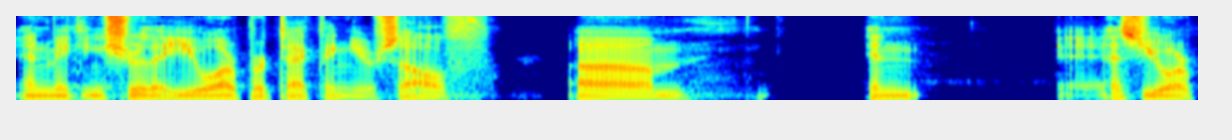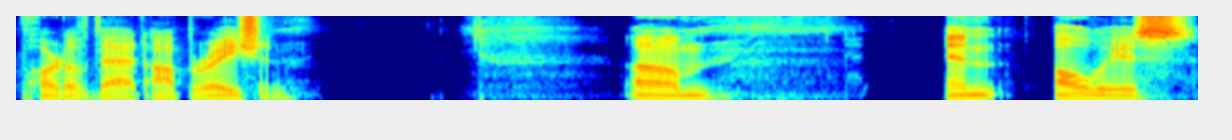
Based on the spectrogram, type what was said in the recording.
and making sure that you are protecting yourself um, in as you are part of that operation. Um, and always,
